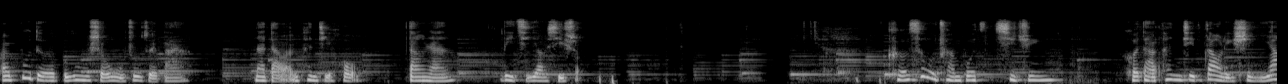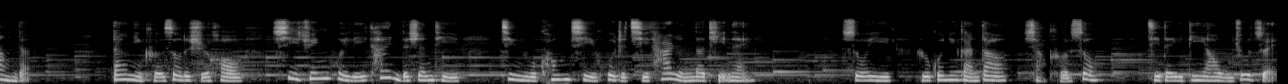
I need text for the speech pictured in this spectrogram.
而不得不用手捂住嘴巴，那打完喷嚏后，当然立即要洗手。咳嗽传播细菌和打喷嚏的道理是一样的。当你咳嗽的时候，细菌会离开你的身体，进入空气或者其他人的体内。所以，如果你感到想咳嗽，记得一定要捂住嘴，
